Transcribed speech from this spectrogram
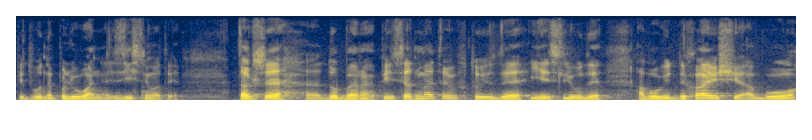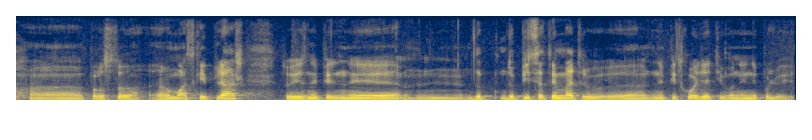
підводне полювання здійснювати. Також е, до берега 50 метрів, тобто де є люди або віддихаючі, або е, просто громадський пляж, тобто не, не, до, до 50 метрів е, не підходять і вони не полюють.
